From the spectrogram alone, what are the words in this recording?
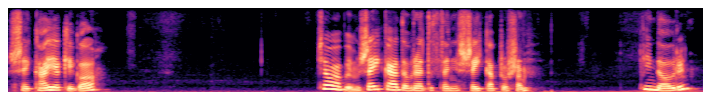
szejka jakiego? Chciałabym szejka. Dobra, dostaniesz szejka, proszę. Dzień dobry.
